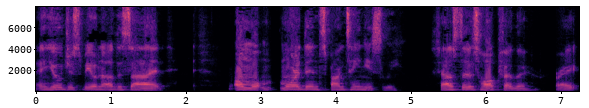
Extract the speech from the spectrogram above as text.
and you'll just be on the other side almost more than spontaneously. Shouts to this hawk feather, right?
